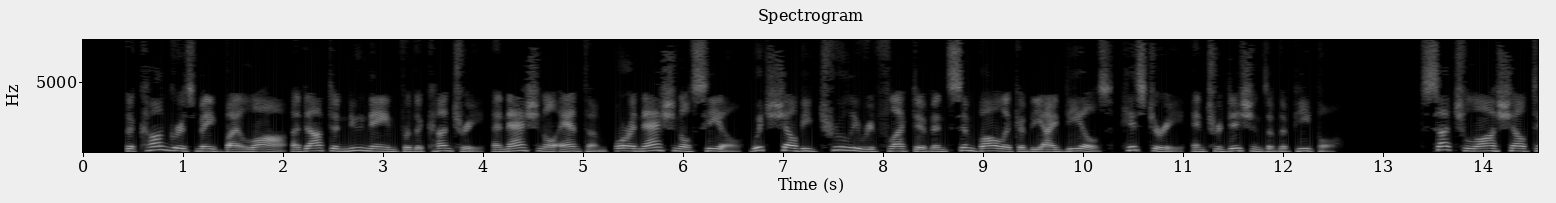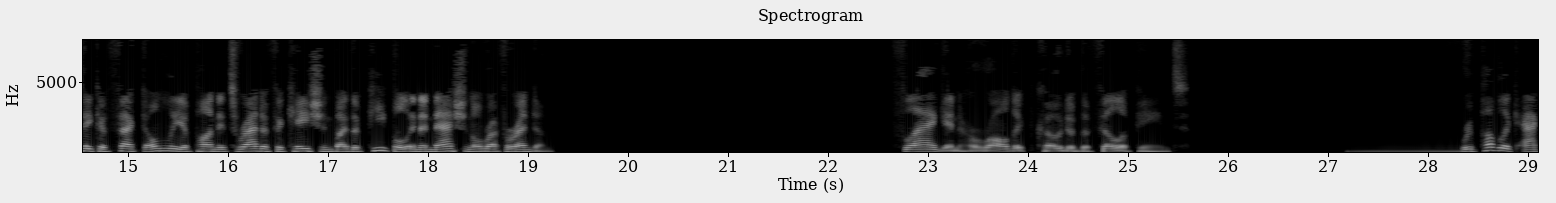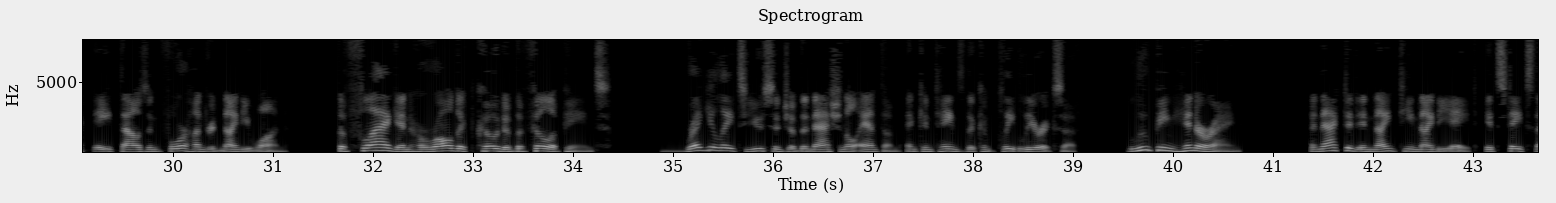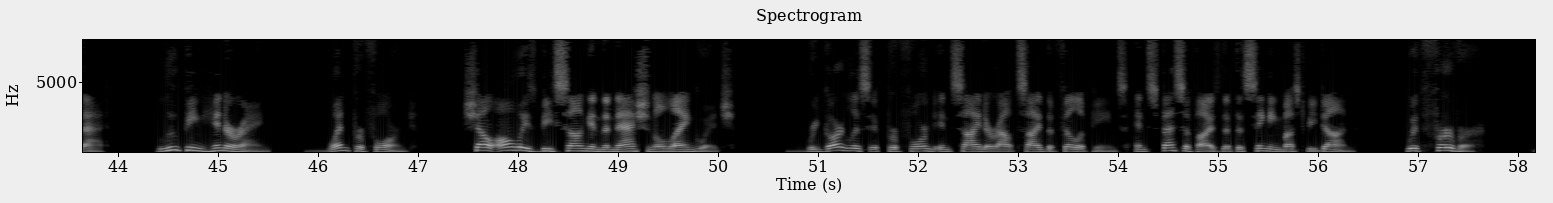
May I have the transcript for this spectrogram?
the Congress may, by law, adopt a new name for the country, a national anthem, or a national seal, which shall be truly reflective and symbolic of the ideals, history, and traditions of the people. Such law shall take effect only upon its ratification by the people in a national referendum. Flag and Heraldic Code of the Philippines Republic Act 8491. The Flag and Heraldic Code of the Philippines regulates usage of the national anthem, and contains the complete lyrics of Lupang Hinirang. Enacted in 1998, it states that Lupang Hinirang, when performed, shall always be sung in the national language regardless if performed inside or outside the Philippines, and specifies that the singing must be done with fervor.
